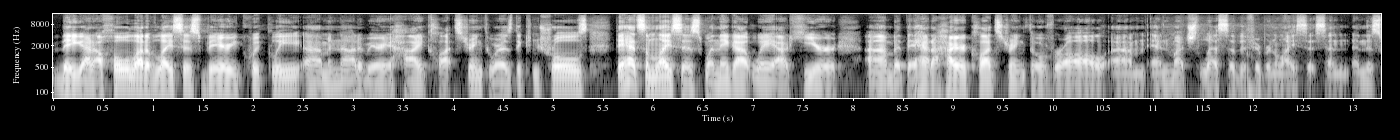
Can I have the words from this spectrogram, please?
they got a whole lot of light lysis very quickly um, and not a very high clot strength. Whereas the controls, they had some lysis when they got way out here, um, but they had a higher clot strength overall um, and much less of the fibrinolysis. And, and this,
